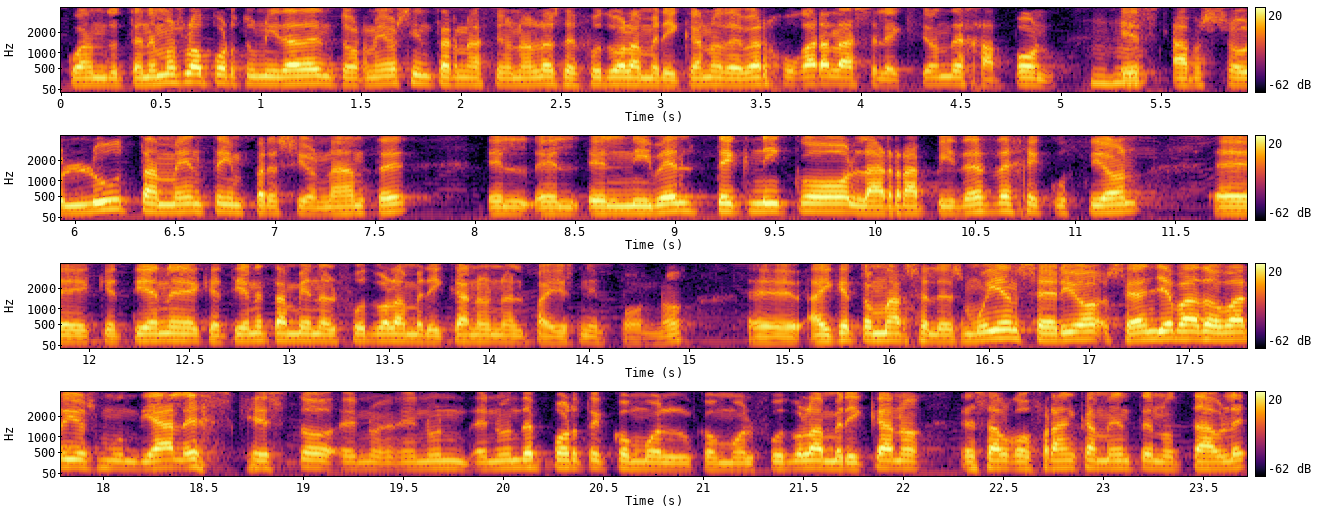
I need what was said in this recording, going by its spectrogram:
cuando tenemos la oportunidad en torneos internacionales de fútbol americano de ver jugar a la selección de Japón. Es absolutamente impresionante el, el- el nivel técnico, la rapidez de ejecución eh, que, tiene, que tiene también el fútbol americano en el país nipón, ¿no? Eh, hay que tomárseles muy en serio. Se han llevado varios mundiales, que esto en, en un, en un deporte como el, como el fútbol americano es algo francamente notable.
